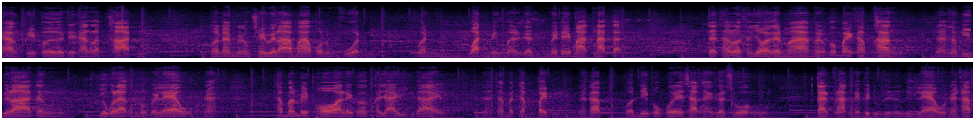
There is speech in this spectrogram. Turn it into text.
ทางเพเปอร์ในทางหลักฐาน เพราะฉะนั้นมันต้องใช้เวลามากพอสมควร วันวันหนึ่งมันอาจจะไม่ได้มากนักอะ่ะแต่ถ้าเราทยอยกันมามันก็ไม่คับข้างนะเรามีเวลาตั้งช่วงเวลากำหนดไว้แล้วนะถ้ามันไม่พออะไรก็ขยายอีกได้นะถ้ามันจำเป็นนะครับวันนี้ผมก็ได้สั่งให้กระทรวงการคลังได้ไปดูในเรื่องนี้แล้วนะครับ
